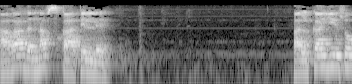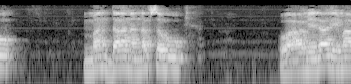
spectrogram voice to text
آغا د نفس قاتل لے الکیسو من دان نفسه وعمل لما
